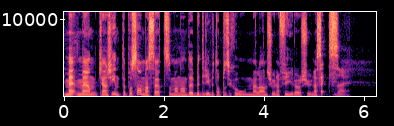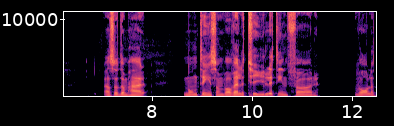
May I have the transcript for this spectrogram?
Men, men kanske inte på samma sätt som man hade bedrivit opposition mellan 2004 och 2006. Nej. Alltså de här, någonting som var väldigt tydligt inför valet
